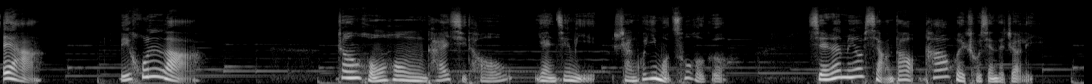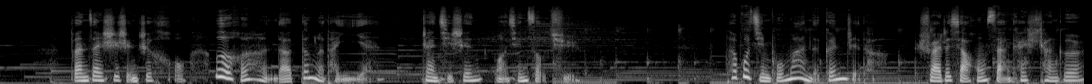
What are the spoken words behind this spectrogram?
哎呀！离婚了。张红红抬起头，眼睛里闪过一抹错愕，显然没有想到他会出现在这里。短暂失神之后，恶狠狠地瞪了他一眼，站起身往前走去。他不紧不慢地跟着他，甩着小红伞开始唱歌：“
